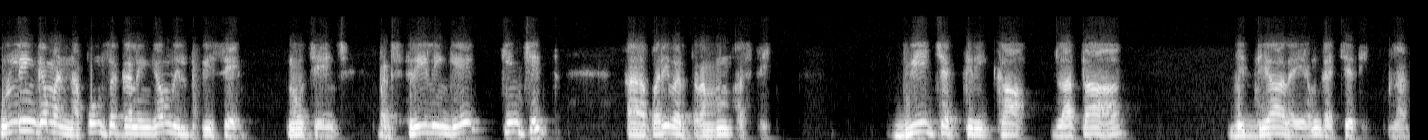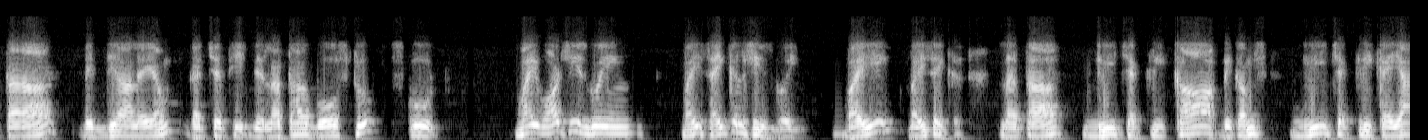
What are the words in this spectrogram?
pullingam and napumsakalingam will be same. No change. But strilinge किञ्चित् परिवर्तनम् अस्ति. द्विचक्रिका, लता, विद्यालयं गच्छति. लता, विद्यालयं गच्छति. Lata goes to school by what she is going by cycle she is going by bicycle Lata द्विचक्रिका बिकम्स् द्विचक्रिकया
